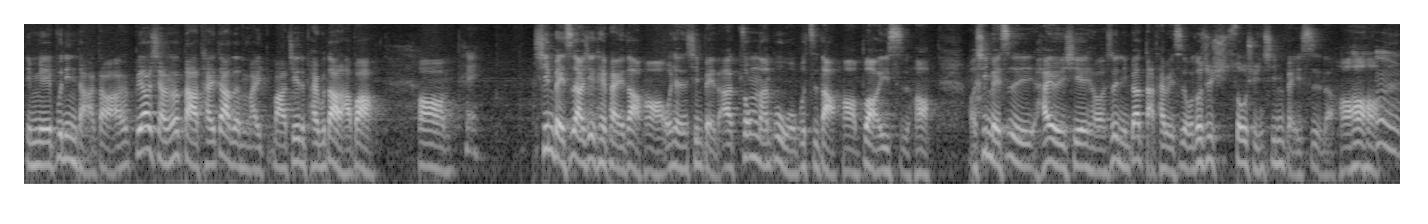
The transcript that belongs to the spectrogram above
你们也不一定打得到啊！不要想着打台大的买马街的排不到了，好不好？哦，对，新北市有些可以排得到哈。我想新北的啊，中南部我不知道哈，不好意思哈。哦，新北市还有一些哈，所以你不要打台北市，我都去搜寻新北市的，好好好。嗯。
